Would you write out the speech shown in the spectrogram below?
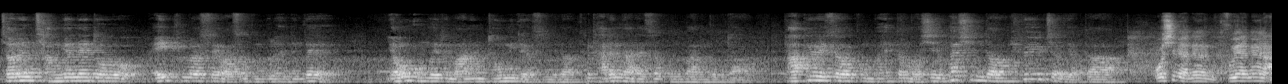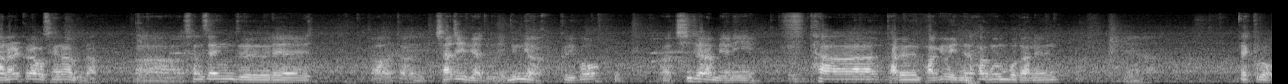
저는 작년에도 A 플러스에 와서 공부를 했는데 영어 공부에도 많은 도움이 되었습니다. 다른 나라에서 공부하는 것보다 바표에서 공부했던 것이 훨씬 더 효율적이었다. 오시면은 후회는 안 할 거라고 생각합니다. 어, 선생들의 어떤 자질이라든지 능력 그리고 어, 친절한 면이 타 다른 박여 있는 학원보다는 예, 100%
